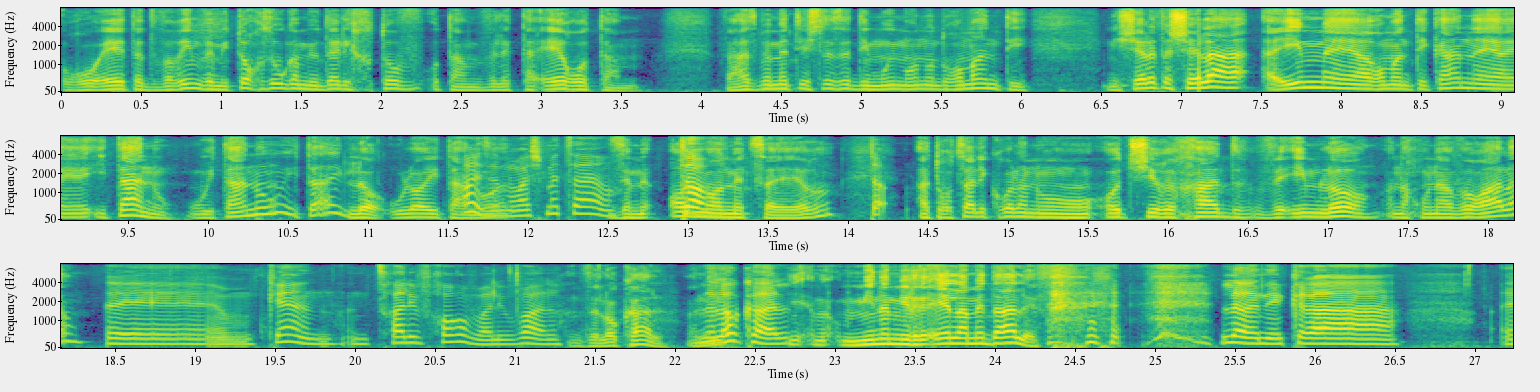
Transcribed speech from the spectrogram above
ורואה את הדברים, ומתוך זה הוא גם יודע לכתוב אותם ולתאר אותם. ואז באמת יש לזה דימוי מאוד מאוד רומנטי. נשאלת השאלה, האם אה, הרומנטיקן אה, איתנו? הוא איתנו, איתי? לא, הוא לא איתנו. אוי, זה ממש מצער. זה מאוד טוב. מאוד מצער. טוב. את רוצה לקרוא לנו עוד שיר אחד, ואם לא, אנחנו נעבור הלאה? אה, כן, אני צריכה לבחור אבל, יובל. זה לא קל. זה אני- לא קל. מן המרעה ל"א. לא, אני אקרא... אה,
